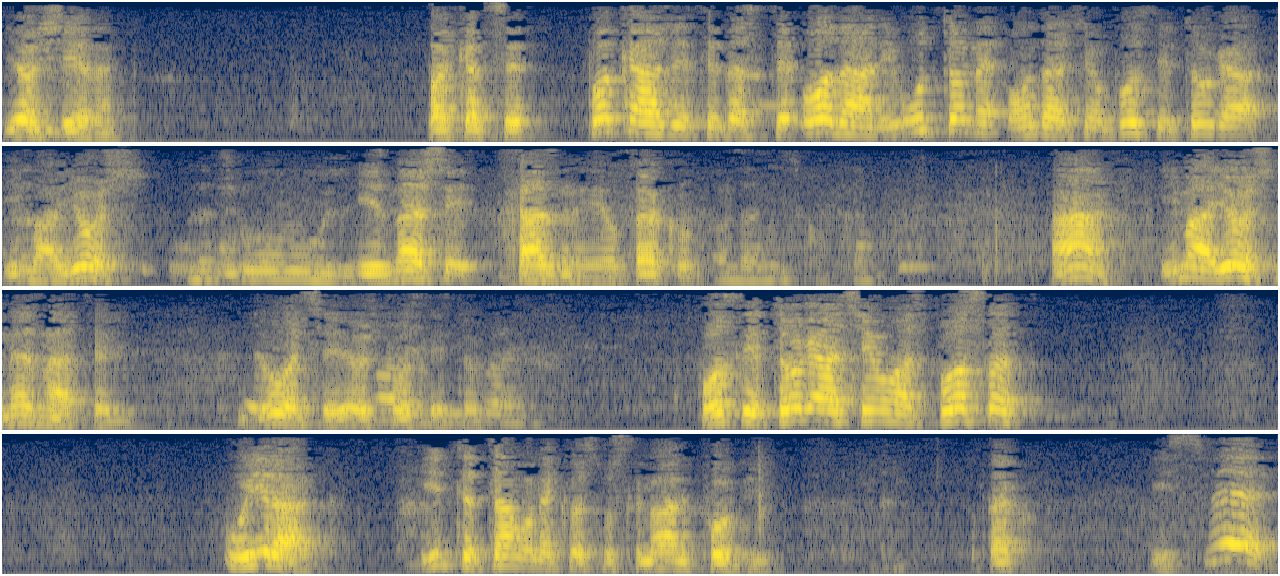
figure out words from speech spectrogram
još jedan. Pa kad se pokažete da ste odani u tome, onda ćemo poslije toga ima još iz naše kazne, je tako? A, ima još, ne znate li. Doće još poslije toga. Poslije toga ćemo vas poslat u Irak. Idite tamo nek vas muslimani pobiju. Tako. I sve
